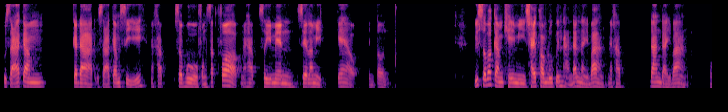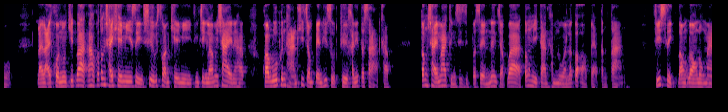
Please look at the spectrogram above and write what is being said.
อุตสาหกรรมกระดาษ อุตสาหกรรมสีนะครับสบู่ผงซักฟอกนะครับซีเมนต์เซรามิก แก้วเป็นต้น วิศวกรรมเคมีใช้ความรู้พื้นฐานด้านไหนบ้างนะครับ ด้านใดบ้างโอ้ หลาย ๆ คนคงคิดว่าอ้าวก็ต้องใช้เคมีสิชื่อวิศวกรเคมีจริง ๆ แล้วไม่ใช่นะครับ ความรู้พื้นฐานที่จำเป็นที่สุดคือคณิตศาสตร์ครับต้องใช้มากถึง 40%เนื่องจากว่าต้องมีการคำนวณแล้วก็ออกแบบต่างๆ ฟิสิกส์ลองลองลงมา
